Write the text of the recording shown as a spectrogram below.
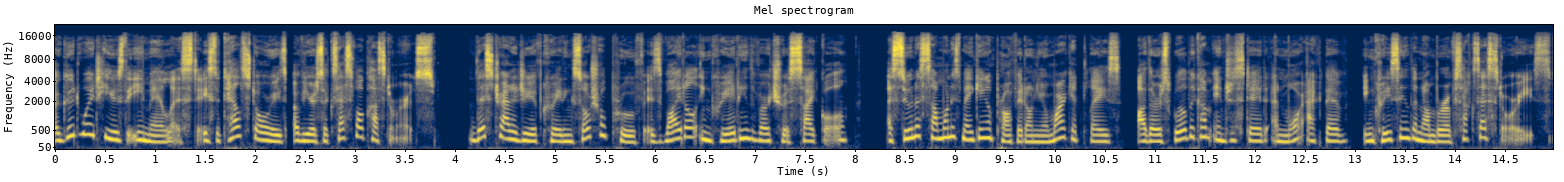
A good way to use the email list is to tell stories of your successful customers. This strategy of creating social proof is vital in creating the virtuous cycle. As soon as someone is making a profit on your marketplace, others will become interested and more active, increasing the number of success stories.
